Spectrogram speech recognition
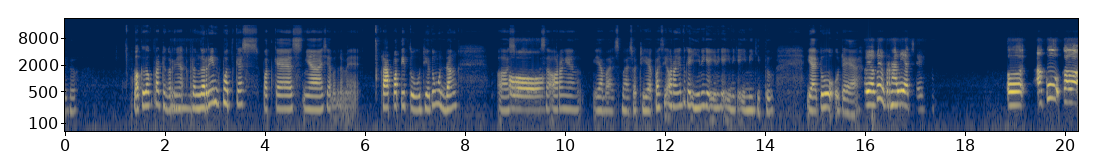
gitu. Waktu itu aku pernah dengernya, Hmm. dengerin podcast podcastnya siapa tuh namanya? Rapot itu dia tuh ngundang se- Oh. seorang yang ya bahas bahas zodiak pasti orang itu kayak gini kayak gini kayak gini kayak gini gitu ya itu udah ya Oh ya aku ya pernah lihat sih. Eh aku kalau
